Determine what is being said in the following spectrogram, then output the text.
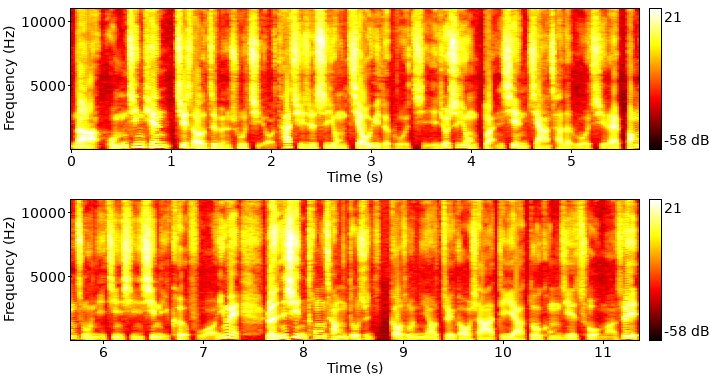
那我们今天介绍的这本书籍哦，它其实是用交易的逻辑，也就是用短线价差的逻辑来帮助你进行心理克服哦。因为人性通常都是告诉你要追高杀低啊，多空接错嘛，所以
